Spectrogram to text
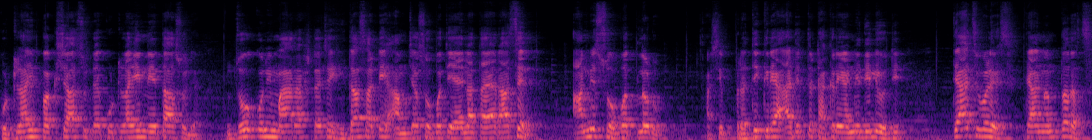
कुठलाही पक्ष असू द्या कुठलाही नेता असू द्या जो कोणी महाराष्ट्राच्या हितासाठी आमच्यासोबत यायला तयार असेल आम्ही सोबत लढू अशी प्रतिक्रिया आदित्य ठाकरे यांनी दिली होती. त्याच वेळेस त्यानंतरच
